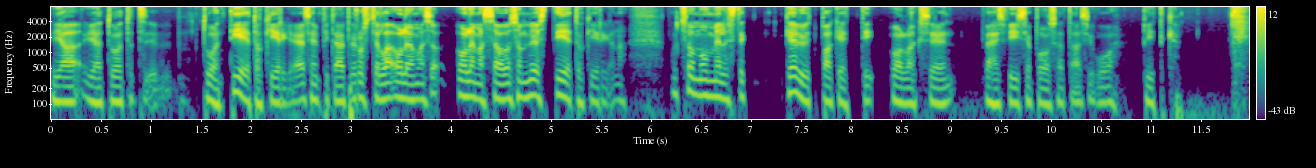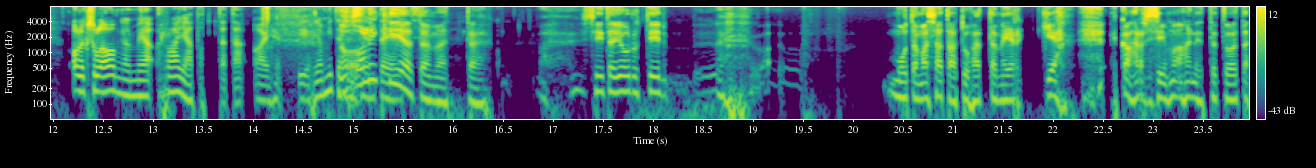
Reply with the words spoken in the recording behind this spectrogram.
Ja, ja tuota, tuon tietokirja ja sen pitää perustella olemassa, olemassaolonsa myös tietokirjana. Mutta se on mun mielestä kevyt paketti ollakseen lähes 550 sivua pitkä. Oliko sulla ongelmia rajata tätä aihepiiriä? Miten no oli teet? kieltämättä. Siitä jouduttiin äh, muutama sata tuhatta merkkiä karsimaan. Että tuota,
